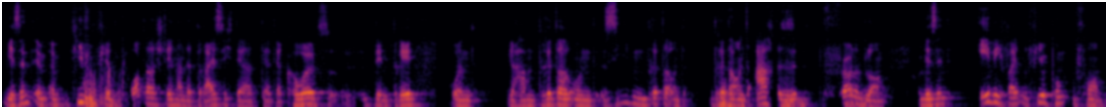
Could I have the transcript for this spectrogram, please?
wir sind im, im tiefen vierten Quarter, stehen an der 30 der, der, der Colts, dem Dreh, und wir haben Dritter und sieben, Dritter und Dritter und acht, es ist third and long. Und wir sind ewig weit mit vielen Punkten vorn.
